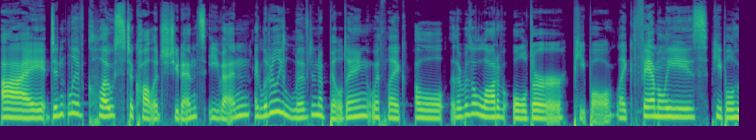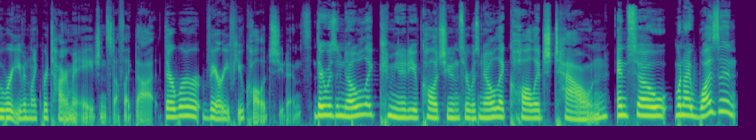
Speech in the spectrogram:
I didn't live close to college students even. I literally lived in a building with like a there was a lot of older people, like families, people who were even like retirement age and stuff like that. There were very few college students. There was no like community of college students. There was no like college town. And so when I wasn't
